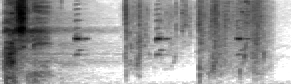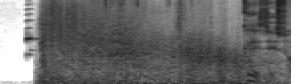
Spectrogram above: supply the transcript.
Ashley. ¿Qué es eso?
